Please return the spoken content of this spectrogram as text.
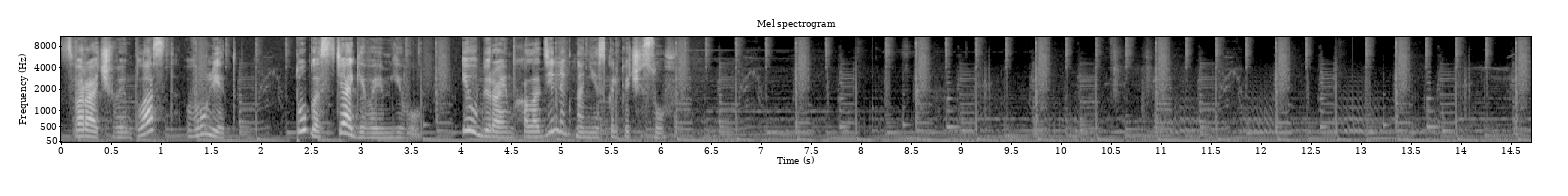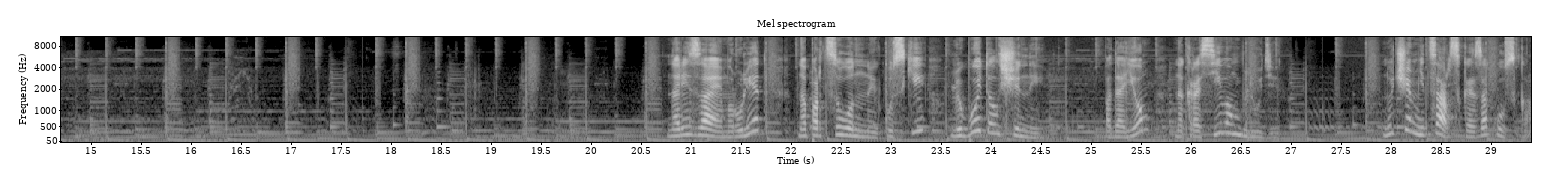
Сворачиваем пласт в рулет. Туго стягиваем его и убираем в холодильник на несколько часов. Нарезаем рулет на порционные куски любой толщины. Подаем на красивом блюде. Ну чем не царская закуска?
